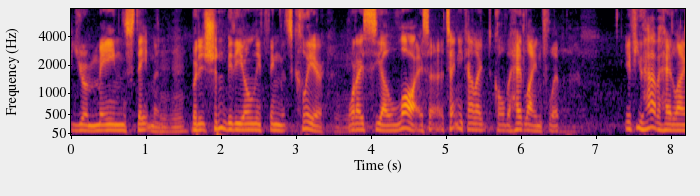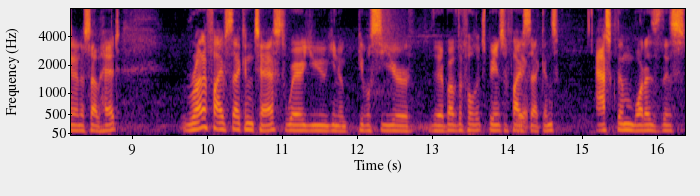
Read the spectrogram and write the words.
your main statement, but it shouldn't be the only thing that's clear. What I see a lot is a technique I like to call the headline flip. If you have a headline and a subhead, run a five second test where you, you know, people see your the above the fold experience for five Yep. seconds. Ask them what does this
